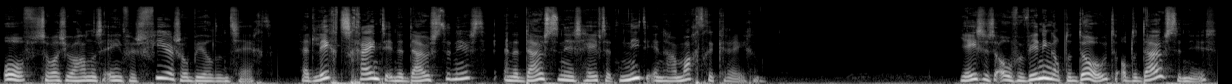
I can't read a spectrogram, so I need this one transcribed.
Of, zoals Johannes 1 vers 4 zo beeldend zegt, het licht schijnt in de duisternis en de duisternis heeft het niet in haar macht gekregen. Jezus' overwinning op de dood, op de duisternis,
